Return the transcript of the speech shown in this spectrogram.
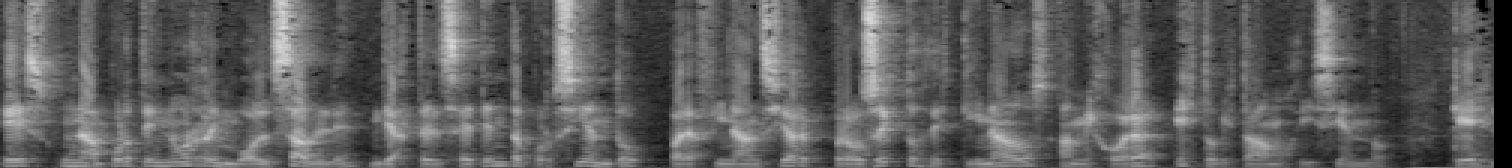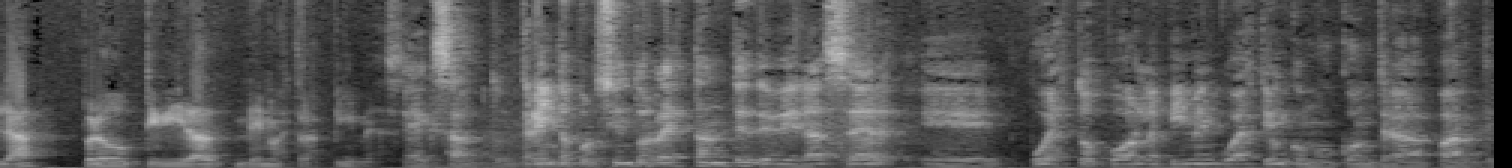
es un aporte no reembolsable de hasta el 70% para financiar proyectos destinados a mejorar esto que estábamos diciendo, que es la productividad de nuestras pymes. Exacto, el 30% restante deberá ser eh, puesto por la pyme en cuestión como contraparte.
